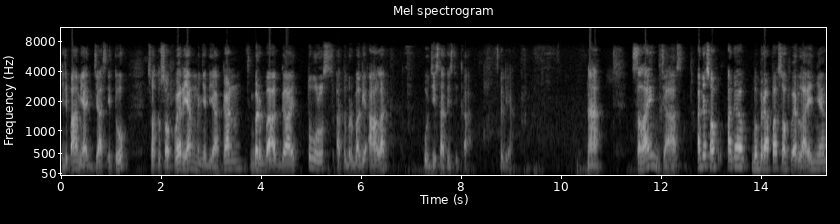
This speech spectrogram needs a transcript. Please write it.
Jadi paham ya, JAS itu suatu software yang menyediakan berbagai tools atau berbagai alat uji statistika. Itu dia. Nah, selain JAS, ada soft, ada beberapa software lain yang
